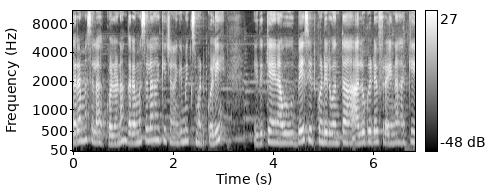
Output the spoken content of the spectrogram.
ಗರಂ ಮಸಾಲ ಹಾಕ್ಕೊಳ್ಳೋಣ. ಗರಂ ಮಸಾಲ ಹಾಕಿ ಚೆನ್ನಾಗಿ ಮಿಕ್ಸ್ ಮಾಡ್ಕೊಳ್ಳಿ. ಇದಕ್ಕೆ ನಾವು ಬೇಯಿಸಿಟ್ಕೊಂಡಿರುವಂಥ ಆಲೂಗಡ್ಡೆ ಫ್ರೈನ ಹಾಕಿ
